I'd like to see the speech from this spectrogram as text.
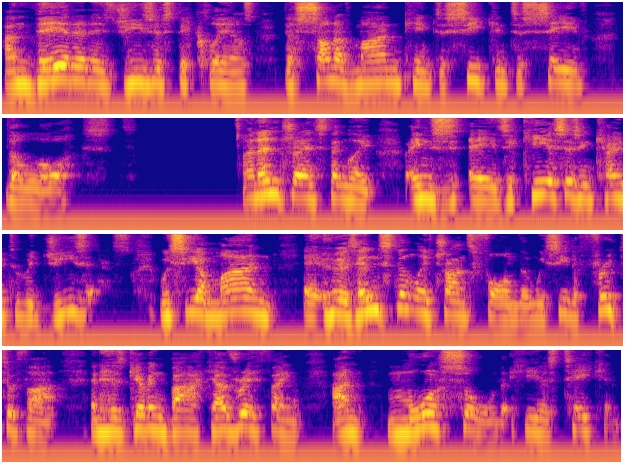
And there it is, Jesus declares, the Son of Man came to seek and to save the lost. And interestingly, in uh, Zacchaeus' encounter with Jesus, we see a man uh, who is instantly transformed, and we see the fruit of that in his giving back everything and more so that he has taken.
